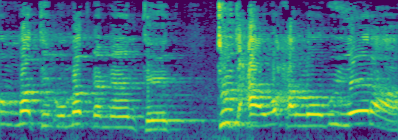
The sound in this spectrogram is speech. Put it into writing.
ummatin ummad dhammaanteed tudcaa waxaa loogu yeeraa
